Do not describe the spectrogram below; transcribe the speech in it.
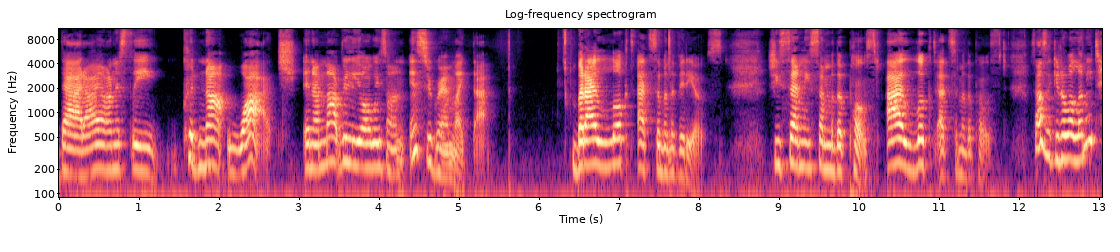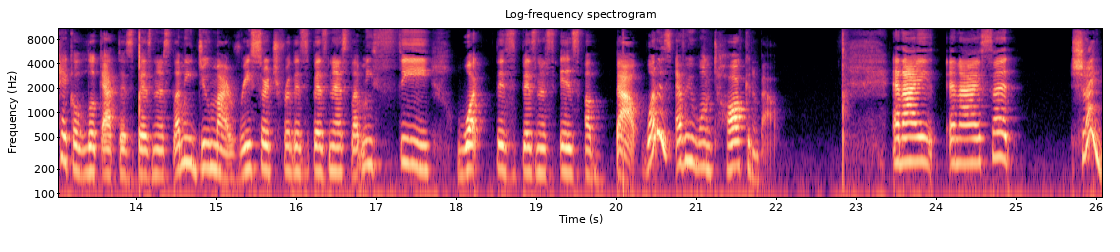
that I honestly could not watch. And I'm not really always on Instagram like that. But I looked at some of the videos. She sent me some of the posts. I looked at some of the posts. So I was like, you know what? Let me take a look at this business. Let me do my research for this business. Let me see what this business is about. What is everyone talking about? And I and I said, should I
